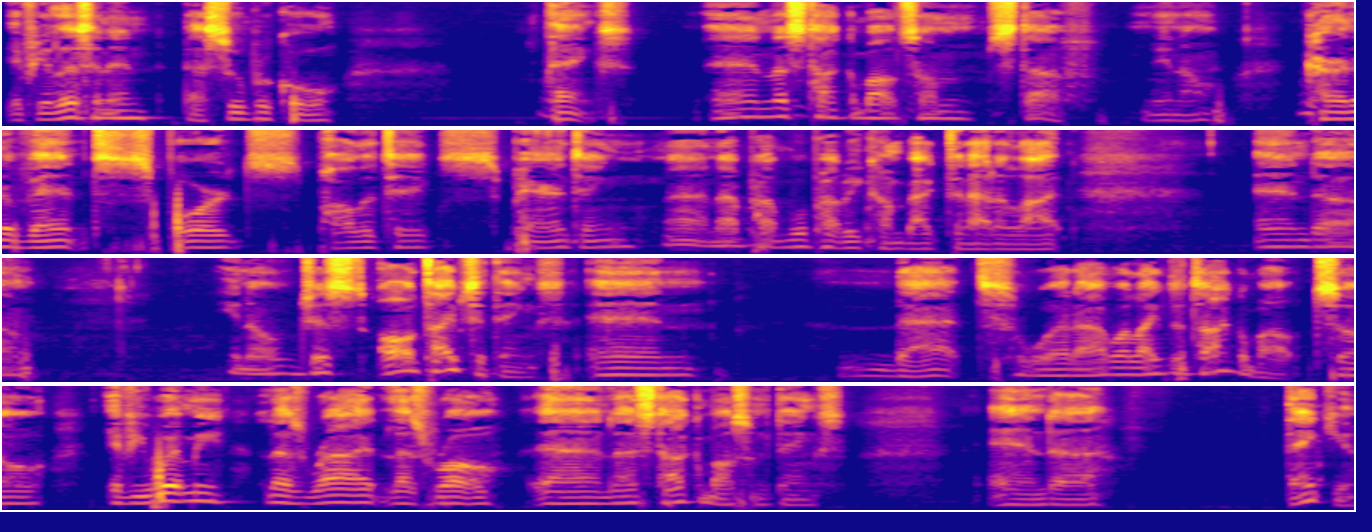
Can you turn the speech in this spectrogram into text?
if you're listening, that's super cool. Thanks. And let's talk about some stuff, you know, current events, sports, politics, parenting. And I probably, we'll probably come back to that a lot. And, uh, you know, just all types of things. And that's what I would like to talk about. So if you with me, let's ride, let's roll, and let's talk about some things. And uh, thank you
